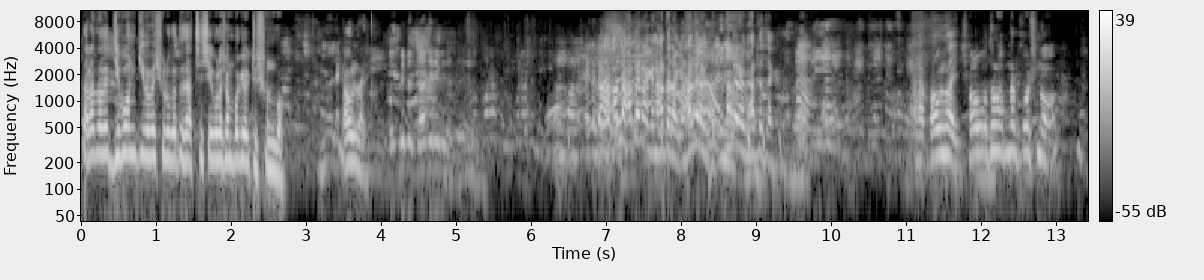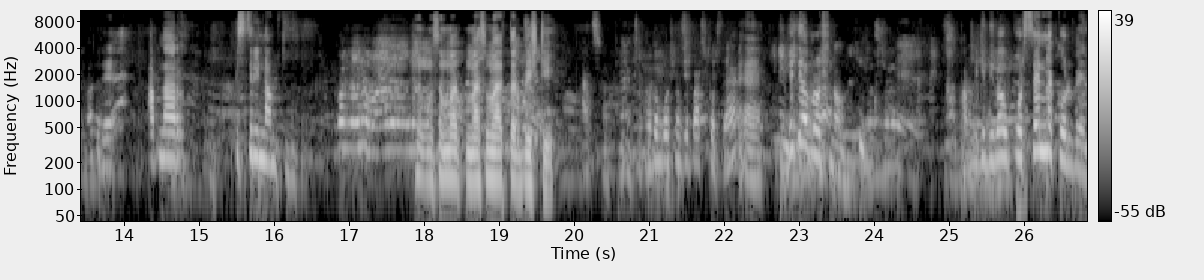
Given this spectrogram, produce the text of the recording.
তারা তাদের জীবন কীভাবে শুরু করতে যাচ্ছে সেগুলো সম্পর্কে একটু শুনব। রাহুল ভাই। হাতে রাখেন হাতে রাখেন হাতে রাখেন হাতে রাখেন হাতে রাখেন। হ্যাঁ, ভাই সর্বপ্রথম আপনার প্রশ্ন যে আপনার স্ত্রীর নাম কি? মোসাম্মদ মাসুমা আক্তার বৃষ্টি। আচ্ছা ঠিক আছে প্রথম প্রশ্ন কি পাস করছে হ্যাঁ। দ্বিতীয় প্রশ্ন আপনি কি বিবাহ করছেন না করবেন?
